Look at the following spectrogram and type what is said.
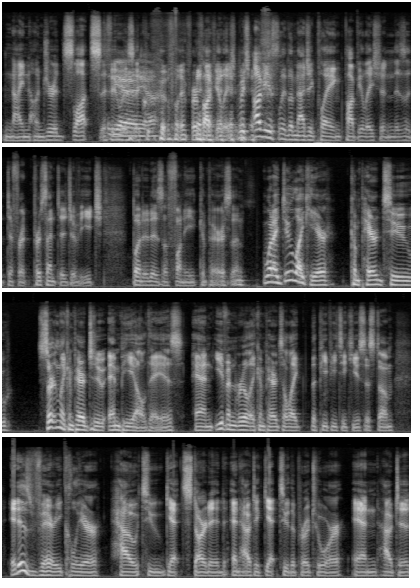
900 slots if it was Yeah, yeah. equivalent for population, which obviously the magic playing population is a different percentage of each, but it is a funny comparison. What I do like here compared to certainly compared to MPL days and even really compared to like the PPTQ system, it is very clear how to get started and how to get to the Pro Tour and how to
